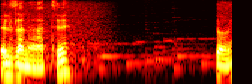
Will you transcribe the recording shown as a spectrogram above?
El zanaati. Dön.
